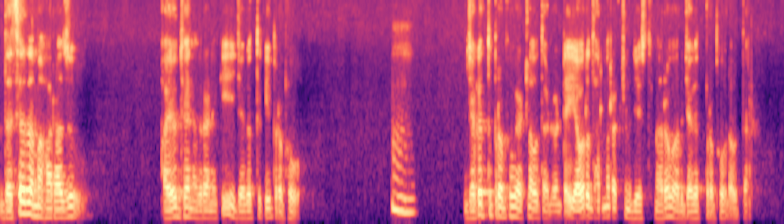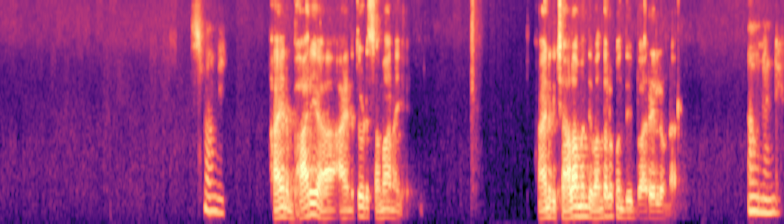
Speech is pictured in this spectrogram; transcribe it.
దశరథ మహారాజు అయోధ్య నగరానికి జగత్తుకి ప్రభువు. ఉమ్, జగత్తు ప్రభువు ఎట్లా అవుతాడు? అంటే ఎవరు ధర్మరక్షణ చేస్తున్నారో వారు జగత్ ప్రభువులు అవుతారు. స్వామి. ఆయన భార్య ఆయనతోటి సమానయ్యే ఆయనకు చాలా మంది వందల కొద్ది భార్యలు ఉన్నారు. అవునండి.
